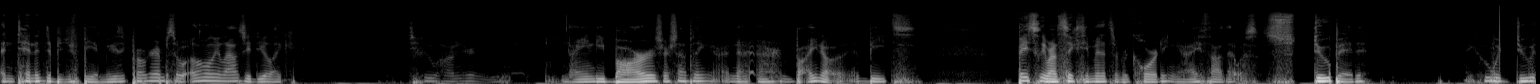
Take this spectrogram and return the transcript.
intended to be just be a music program, so it only allows you to do like 290 bars or something, or, or you know, beats. Basically, around 60 minutes of recording. And I thought that was stupid. Like, who would do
